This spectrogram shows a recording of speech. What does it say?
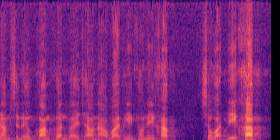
นำเสนอความเคลื่อนไหวชาวนาไว้เพียงเท่านี้ครับ สวัสดีครับ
